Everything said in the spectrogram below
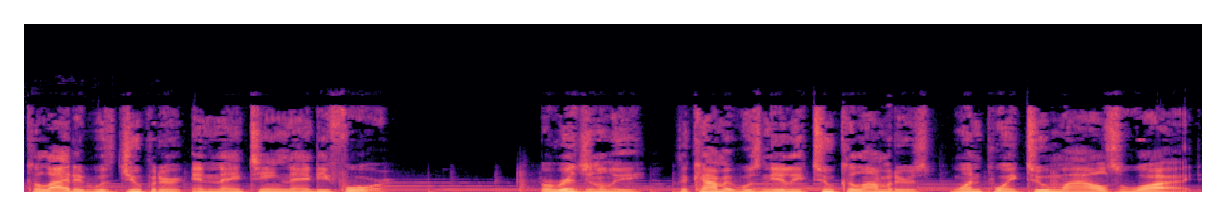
collided with Jupiter in 1994. Originally, the comet was nearly 2 kilometers, 1.2 miles wide.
